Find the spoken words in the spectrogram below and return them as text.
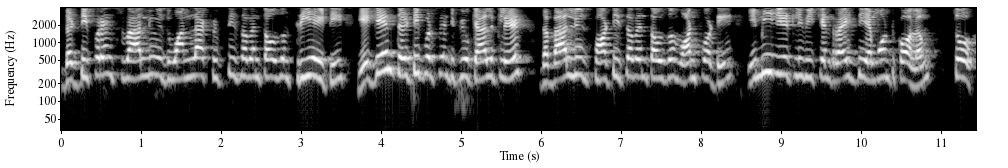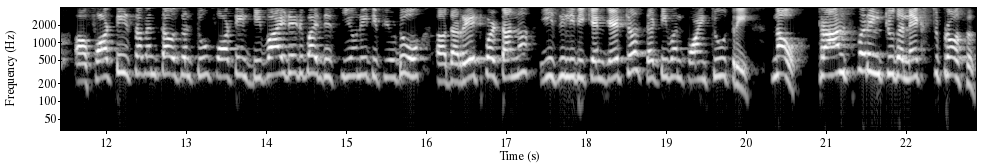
the difference value is 1 lakh 57380 again 30% if you calculate the value is 47140 immediately we can write the amount column so uh, 47,214 divided by this unit if you do uh, the rate per ton uh, easily we can get uh, 31.23 now transferring to the next process.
